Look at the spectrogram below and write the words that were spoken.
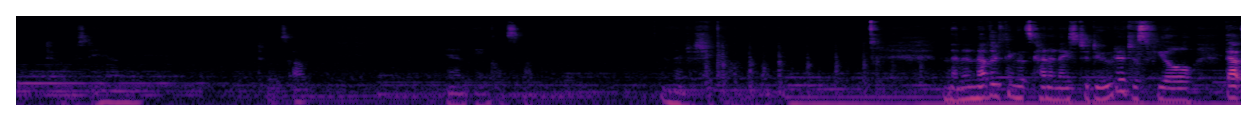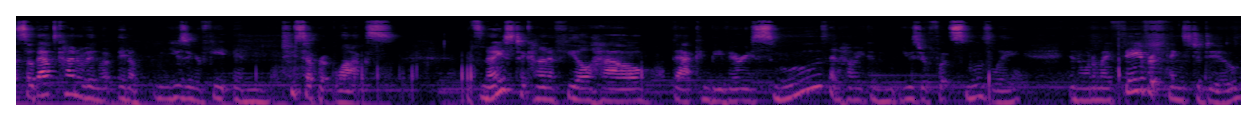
toes down, toes up, and ankles up. And then just shake it. And then another thing that's kind of nice to do to just feel that, so that's kind of in in a using your feet in two separate blocks. It's nice to kind of feel how that can be very smooth and how you can use your foot smoothly. And one of my favorite things to do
